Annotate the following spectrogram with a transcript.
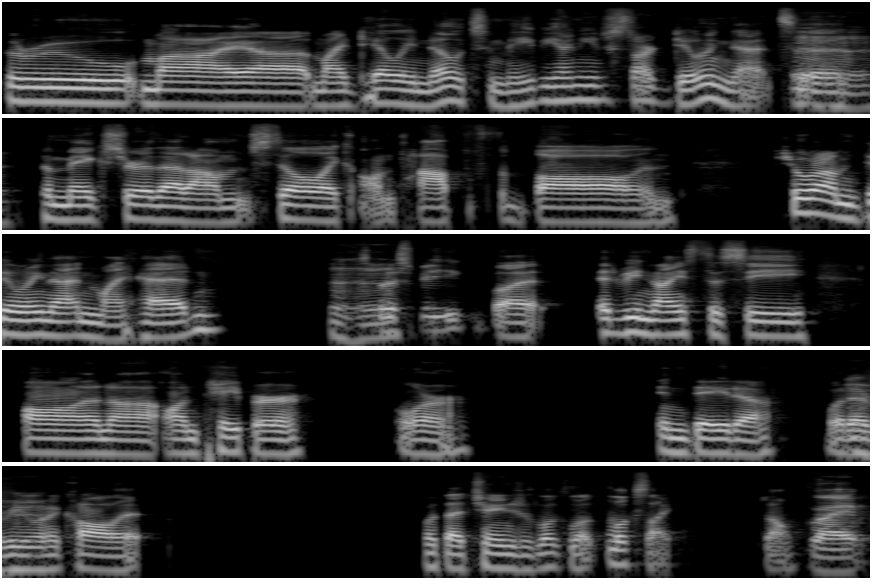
through my uh my daily notes and maybe I need to start doing that to mm-hmm. to make sure that I'm still like on top of the ball and sure I'm doing that in my head mm-hmm. so to speak, but it'd be nice to see on uh, on paper or in data, whatever mm-hmm. you want to call it, what that change look, look looks like. So right.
